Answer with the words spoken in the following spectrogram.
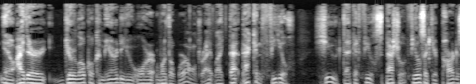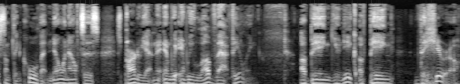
you know, either your local community or or the world, right? Like that that can feel huge. That could feel special. It feels like you're part of something cool that no one else is is part of yet, and, and we and we love that feeling of being unique, of being the hero.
